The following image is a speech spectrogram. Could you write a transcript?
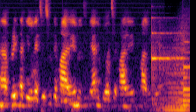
အဲပရိသတ်တွေကိုလည်းကျေးဇူးတင်ပါတယ်လို့ဒီနေ့ကနေပြောချင်ပါတယ်ဒီမှာလေး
